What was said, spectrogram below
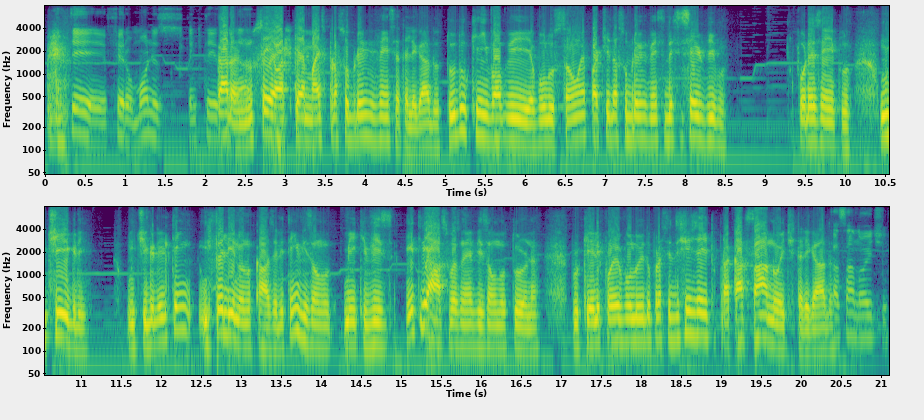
Tem que ter feromônios, tem que ter. Cara, não sei, eu acho que é mais pra sobrevivência, tá ligado? Tudo que envolve evolução é partir da sobrevivência desse ser vivo. Por exemplo, um tigre. Um tigre, ele tem. Um felino, no caso, ele tem visão. meio que vis, Entre aspas, né? Visão noturna. Porque ele foi evoluído pra ser desse jeito, pra caçar à noite, tá ligado? Caçar à noite.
